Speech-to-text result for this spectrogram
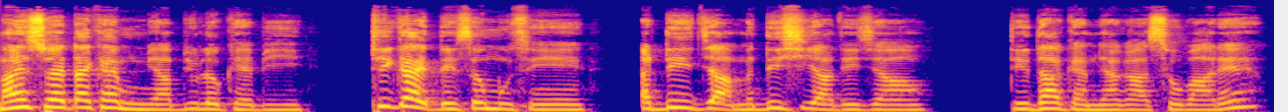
မိုင်းဆွဲတိုက်ခိုက်မှုများပြုလုပ်ခဲ့ပြီး ထိခိုက်ဒေဆုံးမှုစဉ်အတိအကျမသိရှိရသေးကြောင်းဒေသခံများကဆိုပါတယ်။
